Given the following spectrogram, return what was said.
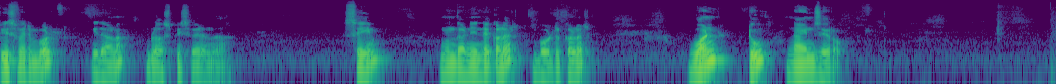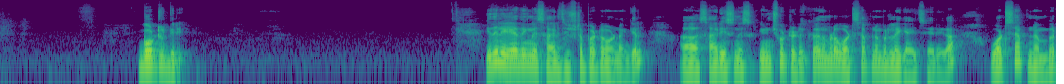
പീസ് വരുമ്പോൾ ഇതാണ് ബ്ലൗസ് പീസ് വരുന്നത്. സെയിം മുന്താണീന്റെ colour border colour one two nine zero bottle green ഇതിൽ ഏതെങ്കിലും സാരീസ് ഇഷ്ടപ്പെട്ടുണ്ടെങ്കിൽ സാരീസിന്റെ സ്ക്രീൻഷോട്ട് എടുക്കുക. നമ്മുടെ വാട്സാപ്പ് നമ്പറിലേക്ക് അയച്ചു തരിക. WhatsApp number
